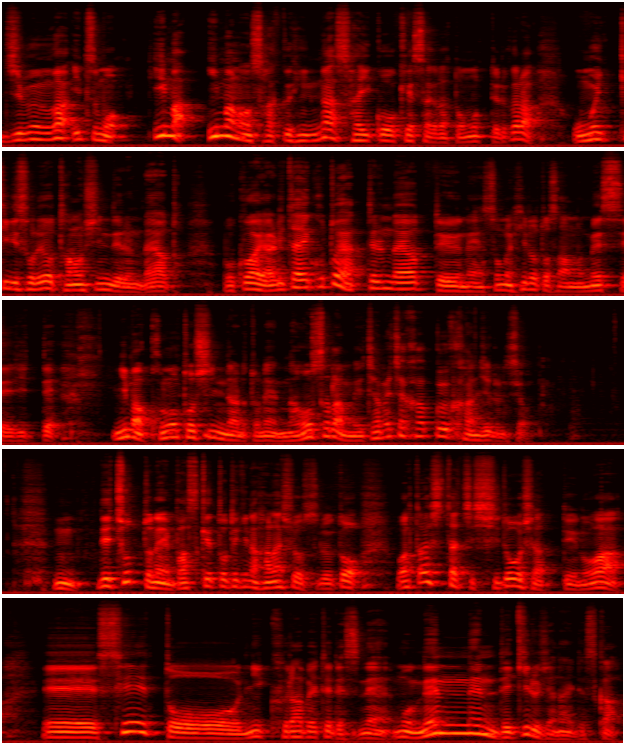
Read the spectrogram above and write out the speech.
自分はいつも今今の作品が最高傑作だと思ってるから思いっきりそれを楽しんでるんだよと僕はやりたいことをやってるんだよっていうねそのヒロトさんのメッセージって今この年になるとねなおさらめちゃめちゃかっこよく感じるんですよ。うん、でちょっとねバスケット的な話をすると私たち指導者っていうのは、えー、生徒に比べてですねもう年々できるじゃないですか。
